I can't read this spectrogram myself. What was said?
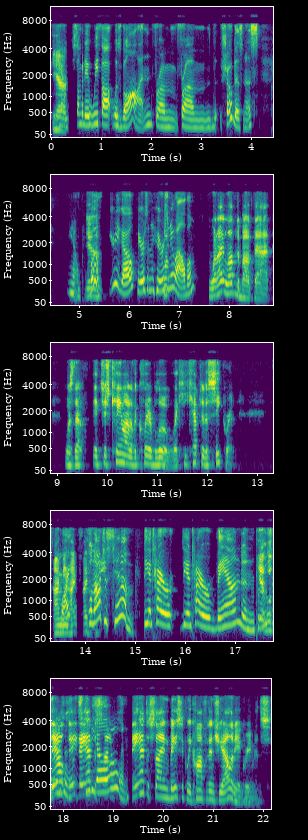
yeah. you know, somebody we thought was gone from from show business, you know, Yeah. boom, here you go. Here's a here's Well- a new album. What I loved about that was that it just came out of the clear blue. Like he kept it a secret. I mean, right? I, I well, not just him. The entire the entire band and yeah. Well, they all and they, they had to sign and they had to sign basically confidentiality agreements.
